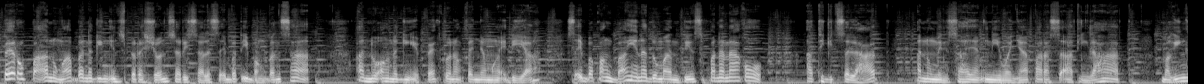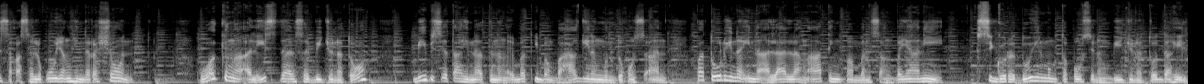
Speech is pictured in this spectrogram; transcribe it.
Pero paano nga ba naging inspirasyon sa Rizal sa iba't ibang bansa? Ano ang naging epekto ng kanyang mga ideya sa iba pang bayan na dumaan din sa pananako? At higit sa lahat, anong mensahe ang iniwan niya para sa ating lahat, maging sa kasalukuyang henerasyon? Huwag ka nga alis dahil sa video na to, bibisitahin natin ang iba't ibang bahagi ng mundo kung saan patuloy na inaalala ang ating pambansang bayani. Siguraduhin mong tapusin ang video na to dahil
